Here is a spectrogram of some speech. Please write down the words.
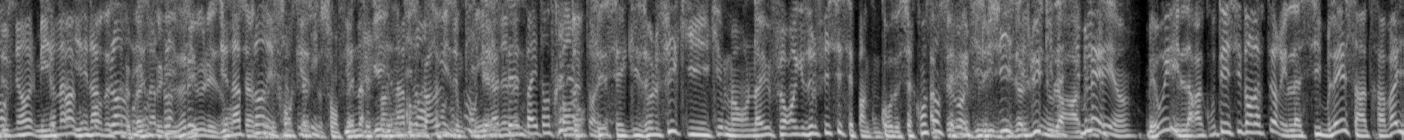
devenu un- mais il y en a, il y en a plein, il y en a plein. les Français se sont Il y en a- fatigués, il y en a ils ont plein. ils ont quitté Il la scène. C'est c'est Ghisolfi qui, on a eu Florent Ghisolfi ici, c'est pas un concours de circonstances, c'est réfléchi, lui qui l'a l'a ciblé. raconté, hein. Mais oui, il l'a raconté ici dans l'after, il l'a ciblé, c'est un travail,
